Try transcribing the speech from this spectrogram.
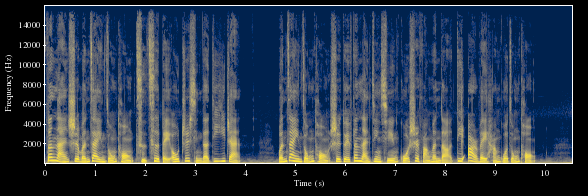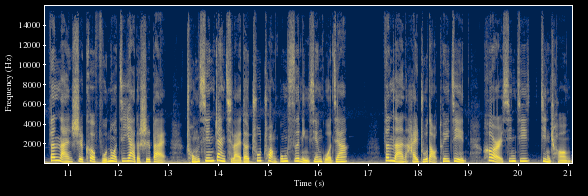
芬兰是文在寅总统此次北欧之行的第一站。文在寅总统是对芬兰进行国事访问的第二位韩国总统。芬兰是克服诺基亚的失败，重新站起来的初创公司领先国家。芬兰还主导推进赫尔辛基进程，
